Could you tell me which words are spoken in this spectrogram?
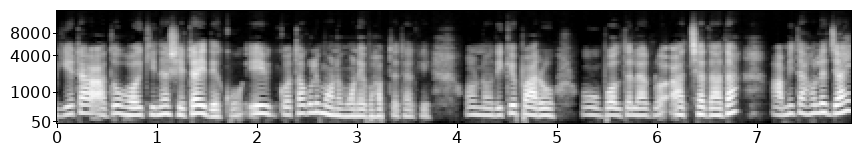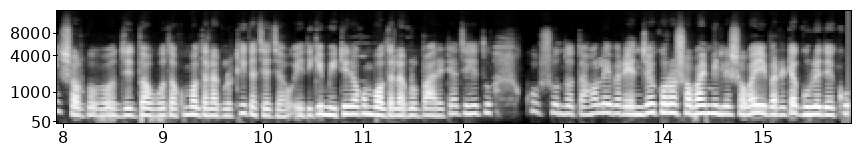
বিয়েটা আদৌ হয় কিনা সেটাই দেখো।" এই কথাগুলি মনে, মনে ভাবতে থাকে। অন্যদিকে পারু ও বলতে লাগল, "আচ্ছা দাদা, আমি তাহলে যাই?" স্বর্গজিৎবাবু তখন বলতে লাগল, "ঠিক আছে যাও।" এদিকে মিঠি তখন বলতে লাগল, "বাড়িটা যেহেতু খুব সুন্দর তাহলে এবার এনজয় করো সবাই মিলে। সবাই এই বাড়িটা ঘুরে দেখো।"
